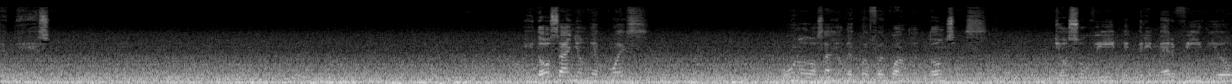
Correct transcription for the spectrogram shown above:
desde eso. Y dos años después, uno o dos años después fue cuando entonces yo subí mi primer vídeo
